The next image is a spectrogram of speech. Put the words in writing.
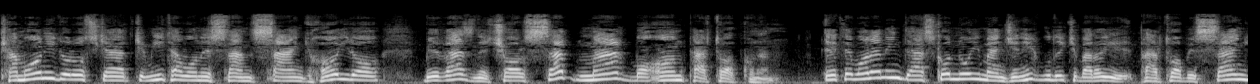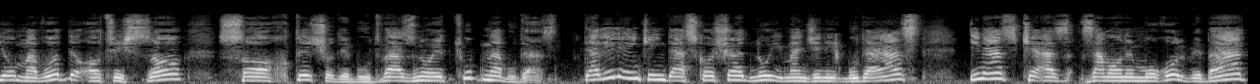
کمانی درست کرد که می توانستند سنگهایی را به وزن 400 مرد با آن پرتاب کنند. احتمالا این دستگاه نوعی منجنیق بوده که برای پرتاب سنگ یا مواد آتشزا ساخته شده بود و از نوع توپ نبوده است. دلیل اینکه این دستگاه شاید نوعی منجنیق بوده است این است که از زمان مغول به بعد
